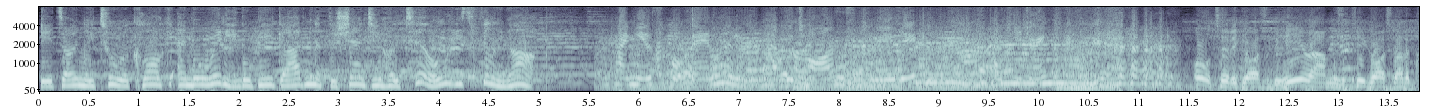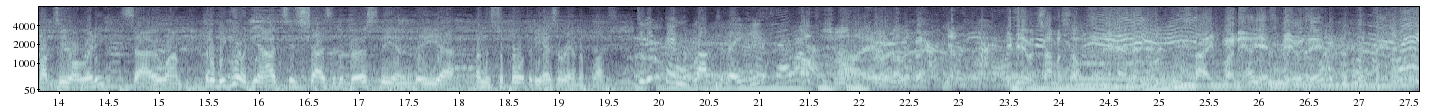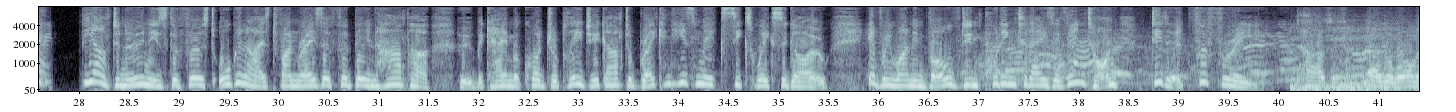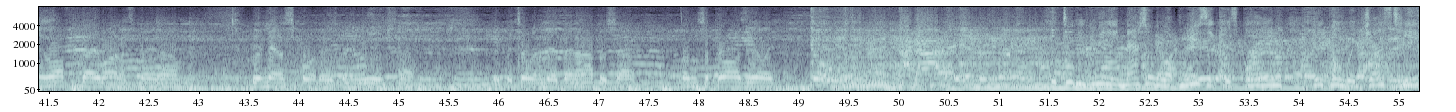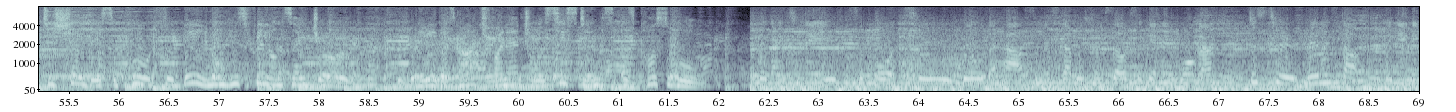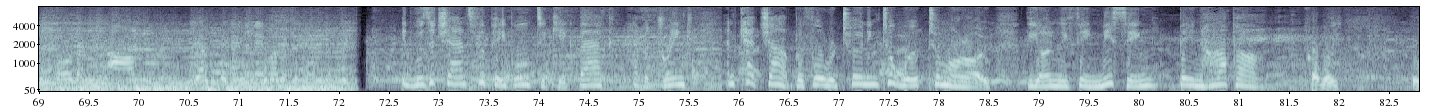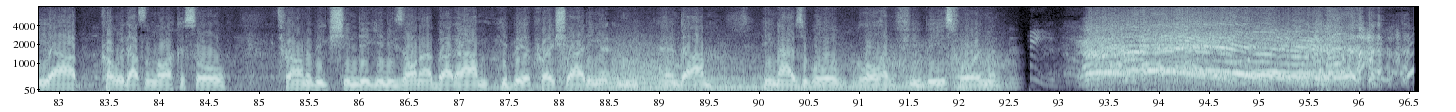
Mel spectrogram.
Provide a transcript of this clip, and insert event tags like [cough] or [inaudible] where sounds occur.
It's only two o'clock and already the beer garden at the Shanty Hotel is filling up. I came here to support Ben and have a good time, listen to music, have a few drinks. [laughs] All the TV guys will be here. Um, there's a few guys from other clubs here already, so um, it'll be good. You know, it just shows the diversity and the uh, and the support that he has around the place. Do you think Ben would love to be here? Oh, sure. Sure, he would be. Yeah. He'd be doing somersaults. Stage by now, yes, if he was there. [laughs] The afternoon is the first organised fundraiser for Ben Harper, who became a quadriplegic after breaking his neck six weeks ago. Everyone involved in putting today's event on did it for free. It's overwhelming right from day one. It's been um, the amount of support there has been huge. So we're talking about Ben Harper, so it doesn't surprise really. It didn't really matter what music was playing, people were just here to show their support for Ben and his fiancée Jo, who need as much financial assistance as possible. They're going to need support to build a house and establish themselves again in Wagga, just to really start from the beginning for them. Um, yep, they're going to need a lot of support. It was a chance for people to kick back, have a drink and catch up before returning to work tomorrow. The only thing missing, Ben Harper. Probably he uh, probably doesn't like us all throwing a big shindig in his honour, but um, he'd be appreciating it, and, and um, he knows that we'll, we'll all have a few beers for him. And,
